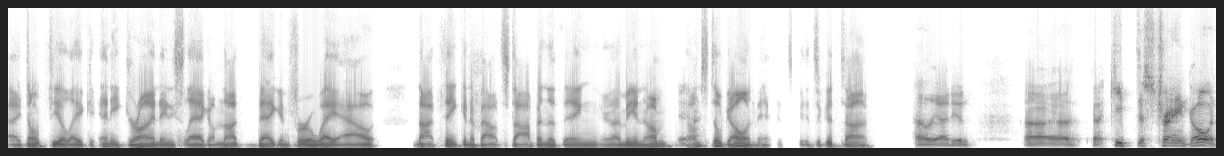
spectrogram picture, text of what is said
I don't feel like any grind, any slag. I'm not begging for a way out not thinking about stopping the thing. I mean, I'm yeah. I'm still going, man. It's it's a good time. Hell yeah, dude. Uh, gotta keep this train going.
